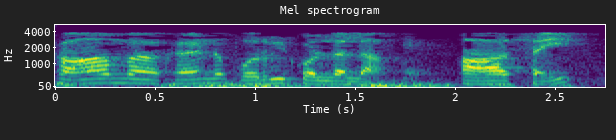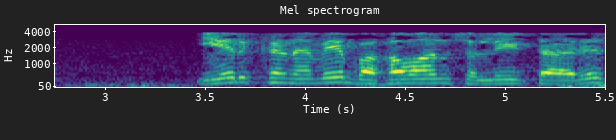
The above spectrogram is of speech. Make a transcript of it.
காமகன்னு பொருள் கொள்ளலாம். ஆசை. ஏற்கனவே பகவான் சொல்லிட்டாரு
